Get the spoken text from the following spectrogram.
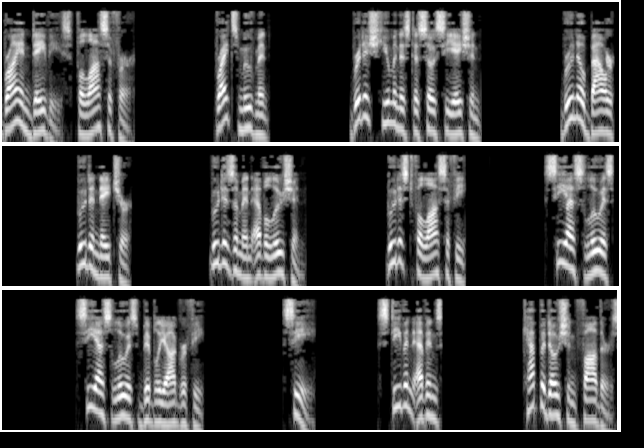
Brian Davies philosopher. Bright's movement. British Humanist Association. Bruno Bauer. Buddha nature. Buddhism and evolution. Buddhist philosophy. C.S. Lewis C.S. Lewis bibliography. C. Stephen Evans. Cappadocian Fathers.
